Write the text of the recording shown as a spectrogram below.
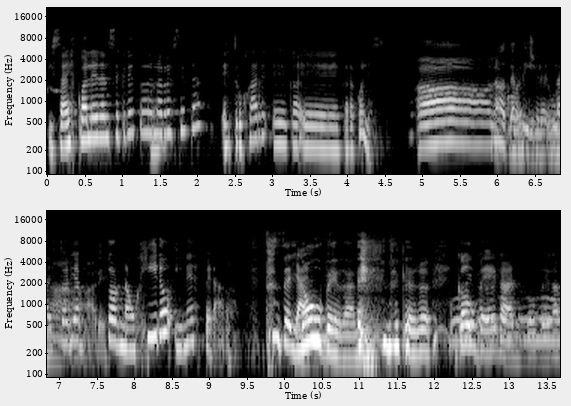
¿Y sabes cuál era el secreto de la receta? Estrujar eh, ca- eh, caracoles. Ah, la no, terrible. La historia torna un giro inesperado. Entonces ya. No vegan. Go vegan, go vegan.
